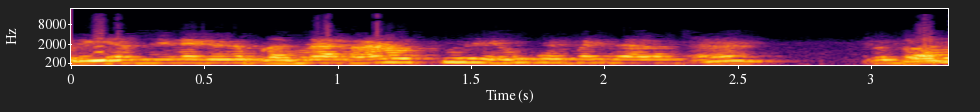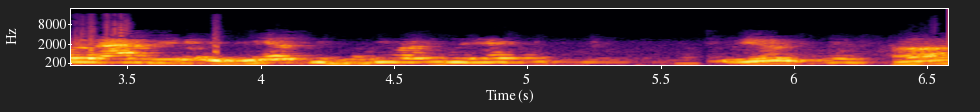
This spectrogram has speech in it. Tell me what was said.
રિયલ રિલેટિવ પ્રજ્ઞા ત્રણ વસ્તુ છે એવું કઈ ફાયદા રિયલથી જુદી વસ્તુ છે રિયલ હા.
